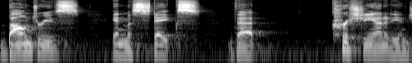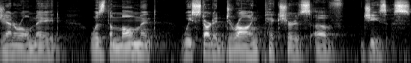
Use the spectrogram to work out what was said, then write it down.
boundaries and mistakes that Christianity in general made was the moment we started drawing pictures of Jesus.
